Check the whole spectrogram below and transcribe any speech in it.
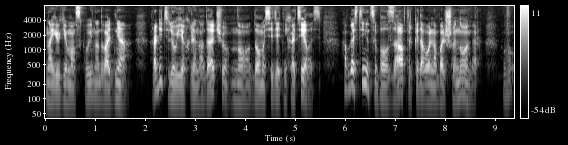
на юге Москвы на два дня – Родители уехали на дачу, но дома сидеть не хотелось. А в гостинице был завтрак и довольно большой номер. В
